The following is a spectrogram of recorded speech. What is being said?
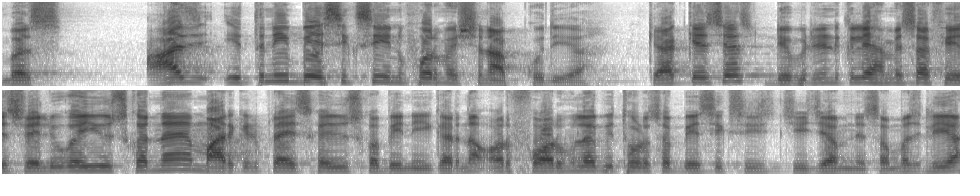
बस, आज इतनी बेसिक सी इंफॉर्मेशन आपको दिया। क्या कैसे डिविडेंड के लिए हमेशा फेस वैल्यू का यूज़ करना है मार्केट प्राइस का यूज़ कभी नहीं करना, और फॉर्मूला भी थोड़ा सा बेसिक चीज़ें हमने समझ लिया।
